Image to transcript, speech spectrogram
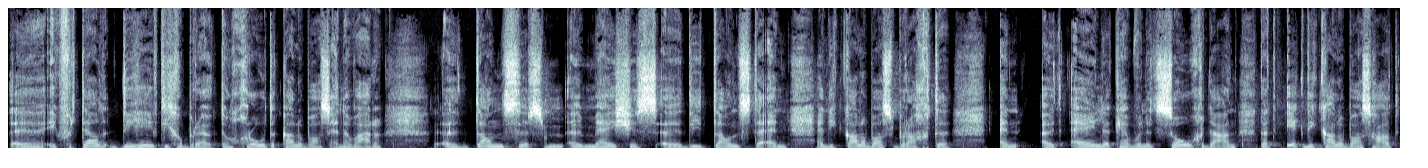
Uh, ik vertelde, die heeft hij gebruikt, een grote kalebas. En er waren uh, dansers, meisjes die dansten en, en die kalebas brachten. En uiteindelijk hebben we het zo gedaan dat ik die kalebas had.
